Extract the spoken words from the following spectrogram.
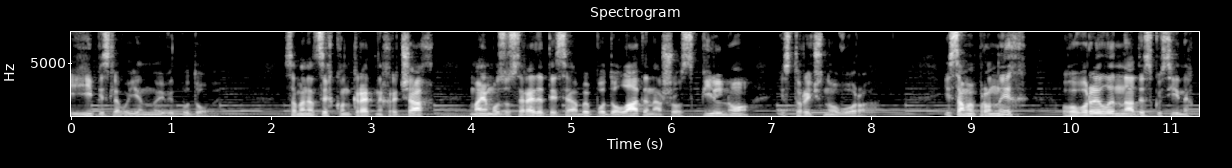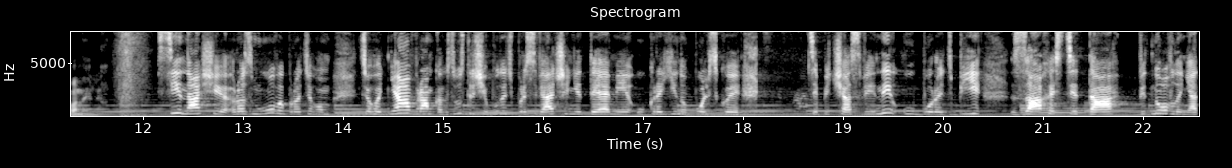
і її післявоєнної відбудови. Саме на цих конкретних речах маємо зосередитися, аби подолати нашого спільного історичного ворога. І саме про них говорили на дискусійних панелях. Всі наші розмови протягом цього дня в рамках зустрічі будуть присвячені темі україно-польської співпраці під час війни у боротьбі, захисті та відновлення.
